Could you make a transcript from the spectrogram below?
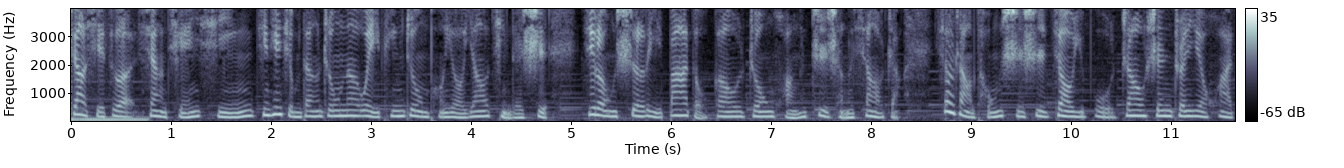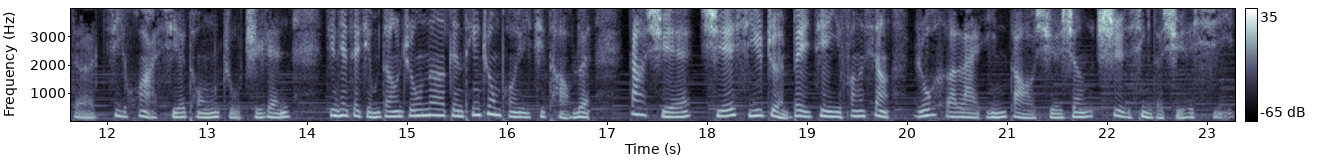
教协作向前行。今天节目当中呢，为听众朋友邀请的是基隆市立八斗高中黄志成校长。校长同时是教育部招生专业化的计划协同主持人。今天在节目当中呢，跟听众朋友一起讨论大学学习准备建议方向，如何来引导学生适性的学习。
